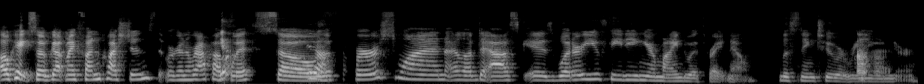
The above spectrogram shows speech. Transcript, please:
Okay. So I've got my fun questions that we're going to wrap up yeah. with. So yeah. the first one I love to ask is what are you feeding your mind with right now? Listening to or reading uh, your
